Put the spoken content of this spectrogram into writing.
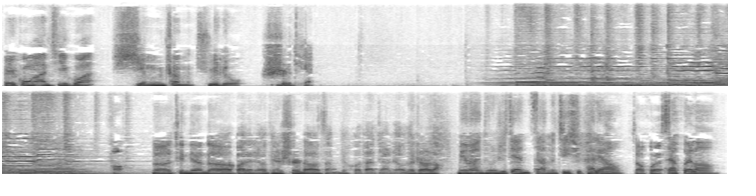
被公安机关行政拘留十天。好，那今天的八点聊天室呢，咱们就和大家聊到这儿了，明晚同时间咱们继续开聊，再会。再会喽。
